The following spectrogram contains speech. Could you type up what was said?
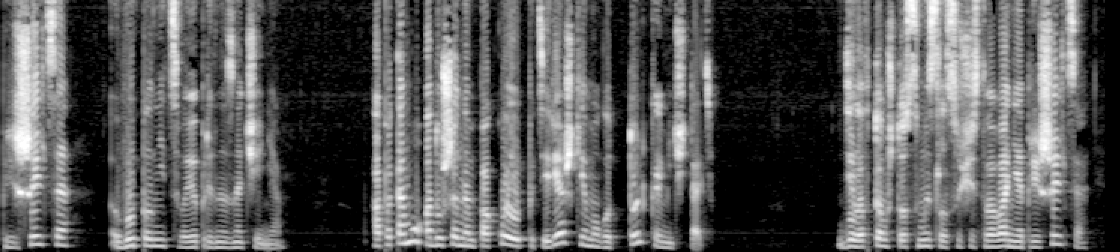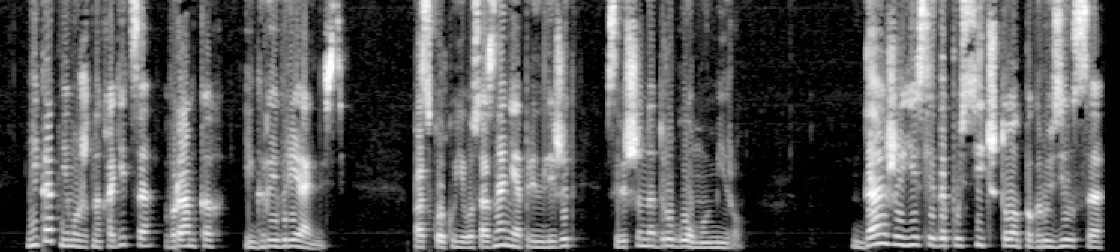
пришельца выполнить свое предназначение. А потому о душевном покое потеряшки могут только мечтать. Дело в том, что смысл существования пришельца – никак не может находиться в рамках игры в реальность, поскольку его сознание принадлежит совершенно другому миру. Даже если допустить, что он погрузился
